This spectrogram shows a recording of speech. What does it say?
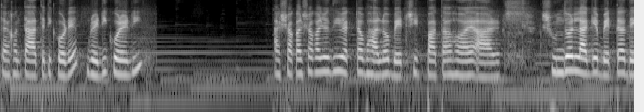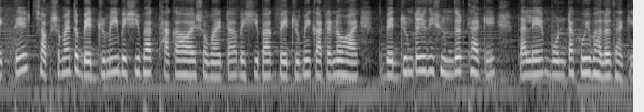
তো এখন তাড়াতাড়ি করে রেডি করে নিই। আর সকাল সকাল যদি একটা ভালো বেডশিট পাতা হয় আর সুন্দর লাগে বেডটা দেখতে, সবসময় তো বেডরুমেই বেশিরভাগ থাকা হয় সময়টা, বেশিরভাগ বেডরুমেই কাটানো হয়। তো বেডরুমটা যদি সুন্দর থাকে, তাহলে মনটা খুবই ভালো থাকে।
